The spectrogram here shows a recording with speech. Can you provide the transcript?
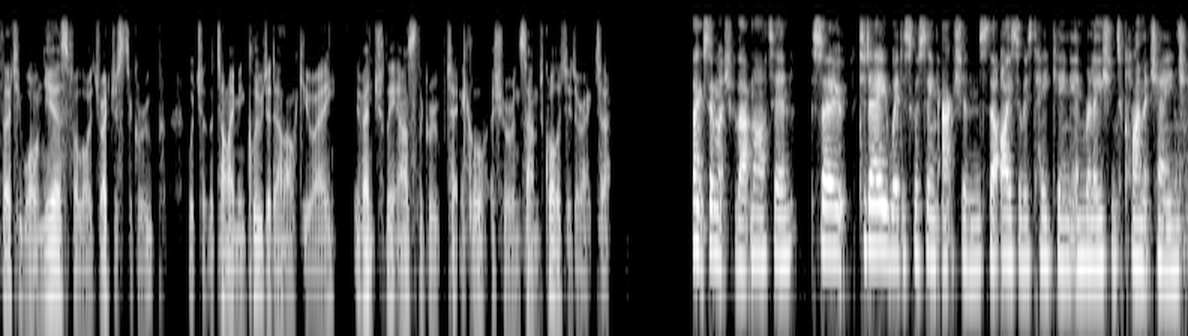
31 years for Lloyd's Register Group, which at the time included LRQA, eventually as the Group Technical Assurance and Quality Director. Thanks so much for that, Martin. So, today we're discussing actions that ISO is taking in relation to climate change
